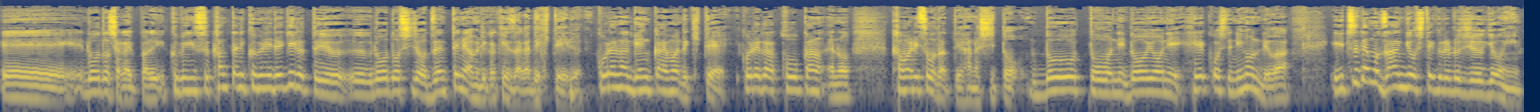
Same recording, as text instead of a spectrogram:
えー、労働者がいっぱい首にする、簡単に首にできるという労働市場を前提にアメリカ経済ができている。これが限界まで来て、これが交換、あの、変わりそうだっていう話と、同等に、同様に並行して日本では、いつでも残業してくれる従業員、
